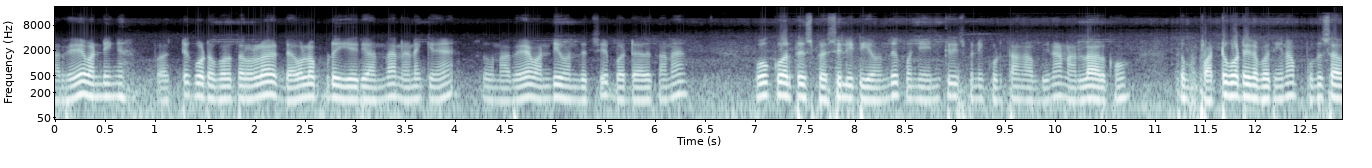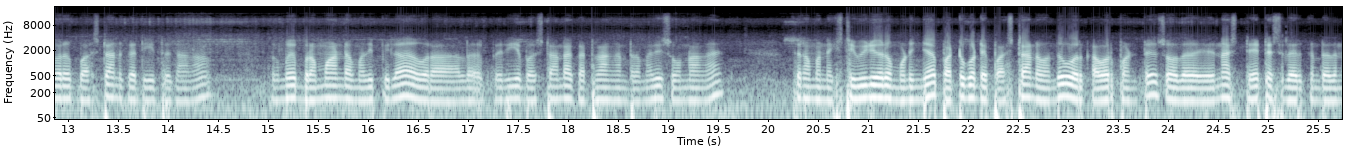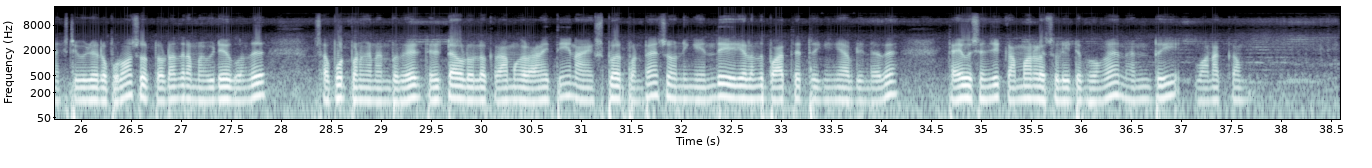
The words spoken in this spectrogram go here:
நிறைய வண்டிங்க. பட்டுக்கோட்டை பொறுத்தளவில் டெவலப்டு ஏரியான்னு தான் நினைக்கிறேன். ஸோ நிறைய வண்டி வந்துச்சு. பட் அதுக்கான போக்குவரத்து ஸ்பெசிலிட்டியை வந்து கொஞ்சம் இன்க்ரீஸ் பண்ணி கொடுத்தாங்க அப்படின்னா நல்லாயிருக்கும் ஸோ இப்போ பட்டுக்கோட்டையில் பார்த்தீங்கன்னா புதுசாக ஒரு பஸ் ஸ்டாண்டு கட்டிகிட்டு இருக்காங்க ரொம்ப பிரம்மாண்ட மதிப்பில் ஒரு அள- பெரிய பஸ் ஸ்டாண்டாக கட்டுறாங்கன்ற மாதிரி சொன்னாங்க. ஸோ நம்ம நெக்ஸ்ட் வீடியோவில் முடிஞ்சால் பட்டுக்கோட்டை பஸ் ஸ்டாண்டை வந்து ஒரு கவர் பண்ணிட்டு ஸோ அது என்ன ஸ்டேட்டஸில் இருக்குன்றதை நெக்ஸ்ட் வீடியோவில் போடுவோம். ஸோ தொடர்ந்து நம்ம வீடியோவுக்கு வந்து சப்போர்ட் பண்ணுங்கள் நண்பர்களே. டெல்டாவில் உள்ள கிராமங்கள் அனைத்தையும் நான் எக்ஸ்ப்ளோர் பண்ணுறேன் ஸோ நீங்கள் எந்த ஏரியாவிலேருந்து பார்த்துட்ருக்கீங்க அப்படின்றத தயவு செஞ்சு கமெண்டில் சொல்லிட்டு போங்க. நன்றி வணக்கம்.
